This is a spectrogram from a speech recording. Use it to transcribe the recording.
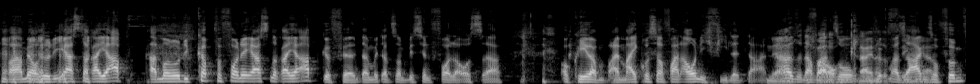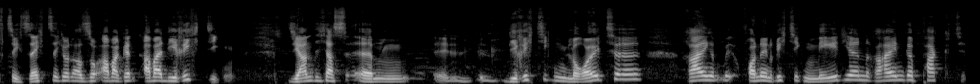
Wir haben ja auch nur die erste Reihe ab, haben wir nur die Köpfe von der ersten Reihe abgefilmt, damit das so ein bisschen voll aussah. Okay, bei Microsoft waren auch nicht viele da. Ne? Ja, also da waren so, ich würde mal sagen, Ding, ja. so 50, 60 oder so, aber, aber die richtigen. Sie haben sich das, ähm, äh, die richtigen Leute rein, von den richtigen Medien reingepackt.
